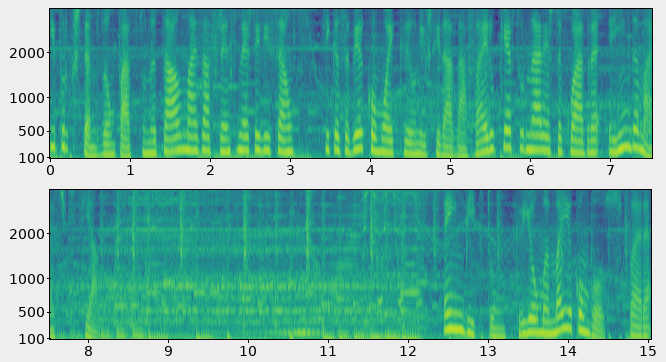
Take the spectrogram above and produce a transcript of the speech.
E porque estamos a um passo do Natal, mais à frente nesta edição, fica a saber como é que a Universidade de Aveiro quer tornar esta quadra ainda mais especial. A Invictum criou uma meia com bolso para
